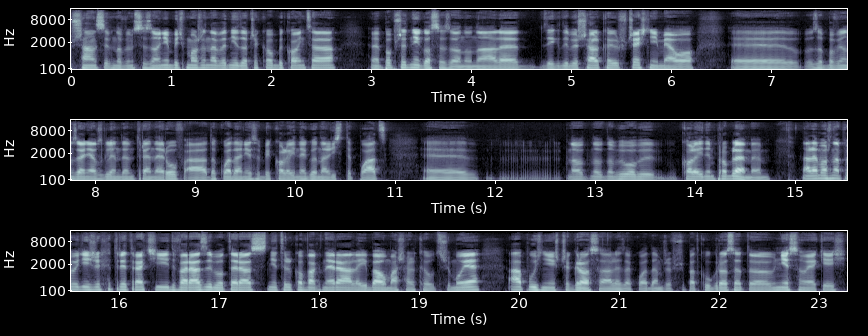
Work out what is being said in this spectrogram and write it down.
szansy w nowym sezonie, być może nawet nie doczekałby końca poprzedniego sezonu, no ale gdyby Szalkę już wcześniej miało zobowiązania względem trenerów, a dokładanie sobie kolejnego na listę płac, no, no, no byłoby kolejnym problemem. No ale można powiedzieć, że Chytry traci dwa razy, bo teraz nie tylko Wagnera, ale i Bauma Szalkę utrzymuje, a później jeszcze Grossa, ale zakładam, że w przypadku Grossa to nie są jakieś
